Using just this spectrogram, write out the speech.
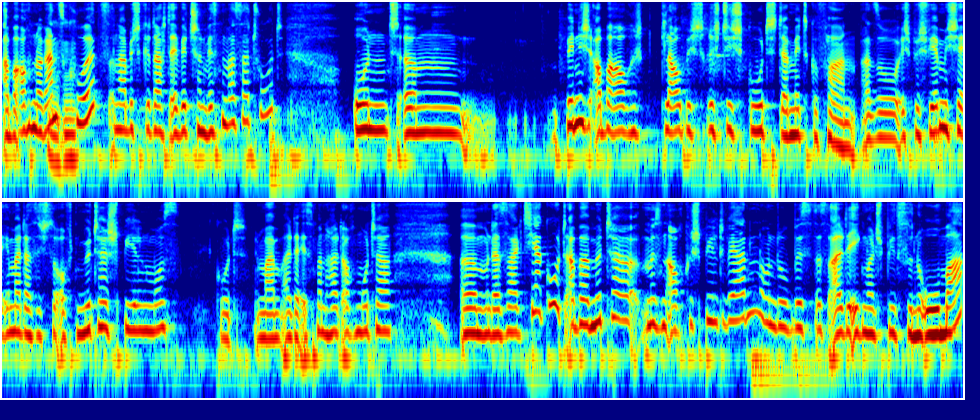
aber auch nur ganz mhm. kurz. Und habe ich gedacht, er wird schon wissen, was er tut. Und ähm, bin ich aber auch, glaube ich, richtig gut damit gefahren. Also ich beschwere mich ja immer, dass ich so oft Mütter spielen muss. Gut, in meinem Alter ist man halt auch Mutter. Ähm, und er sagt, ja gut, aber Mütter müssen auch gespielt werden und du bist das Alte, irgendwann spielst du eine Oma.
